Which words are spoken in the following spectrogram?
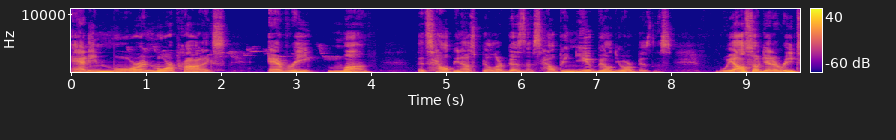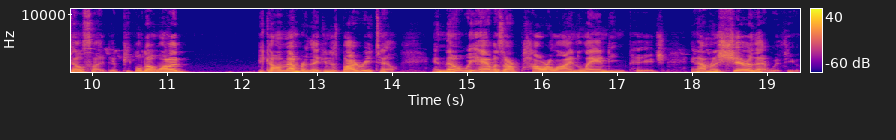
adding more and more products every month that's helping us build our business, helping you build your business. We also get a retail site. If people don't want to become a member, they can just buy retail. And then what we have is our Powerline landing page. And I'm going to share that with you,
